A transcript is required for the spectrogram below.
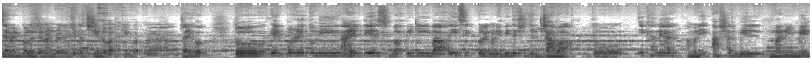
সেভেন কলেজের আন্ডারে যেটা ছিল আর কি যাই হোক। তো এরপরে তুমি আইএলটিএস বা পিটি বা এই সেক্টরে মানে বিদেশে যে যাবা তো এখানে আর মানে আসার মেল মানে মেন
